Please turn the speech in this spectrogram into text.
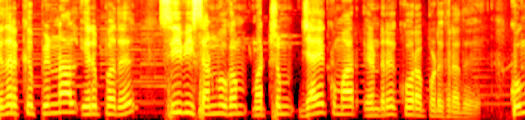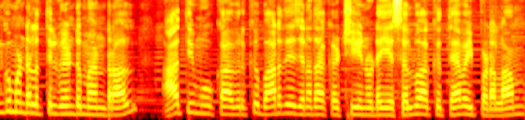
இதற்கு பின்னால் இருப்பது சி வி சண்முகம் மற்றும் ஜெயக்குமார் என்று கூறப்படுகிறது. கொங்கு மண்டலத்தில் வேண்டுமென்றால் அதிமுகவிற்கு பாரதிய ஜனதா கட்சியினுடைய செல்வாக்கு தேவைப்படலாம்.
